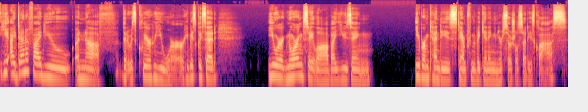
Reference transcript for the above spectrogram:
he identified you enough that it was clear who you were. He basically said you were ignoring state law by using Ibram Kendi's stamped from the beginning in your social studies class.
